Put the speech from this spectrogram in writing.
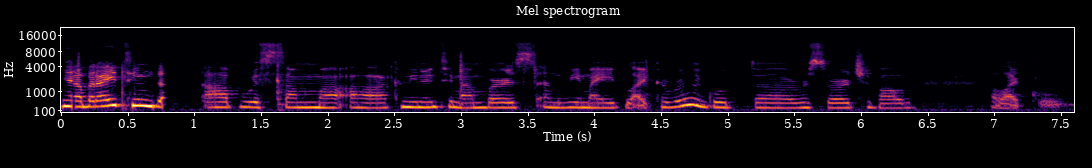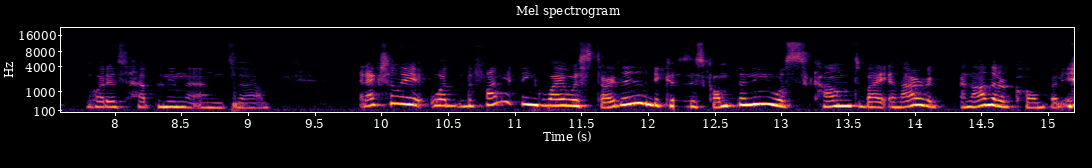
yeah but i teamed up with some uh, community members and we made like a really good uh, research about uh, like what is happening and uh, and actually what the funny thing why we started it because this company was scammed by another another company.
